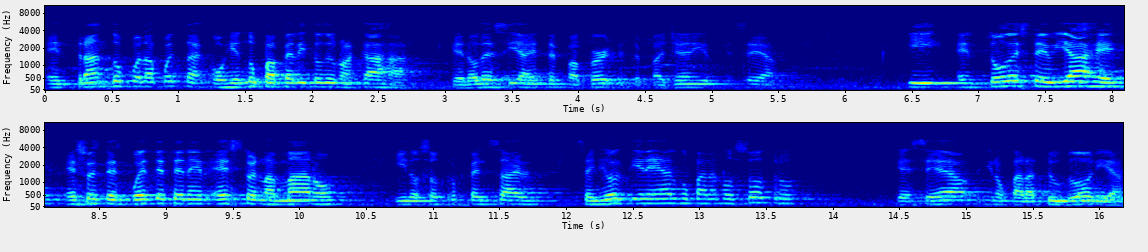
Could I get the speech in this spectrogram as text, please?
entrando por la puerta cogiendo un papelito de una caja que no decía este es para este Jenny, que sea. Y en todo este viaje, eso es después de tener esto en la mano, y nosotros pensar, Señor tiene algo para nosotros que sea you know, para tu gloria.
